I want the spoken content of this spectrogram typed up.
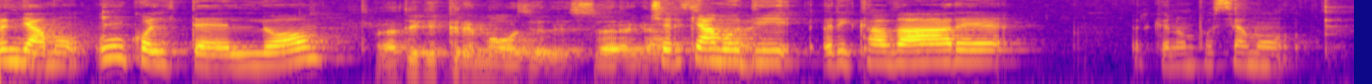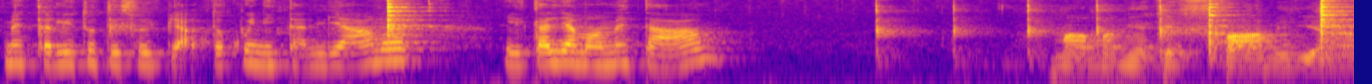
prendiamo un coltello. Guardate che cremosi adesso, eh, ragazzi. Cerchiamo dai. di ricavare, perché non possiamo metterli tutti sul piatto, quindi tagliamo, li tagliamo a metà. Mamma mia, che fame, Diana,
